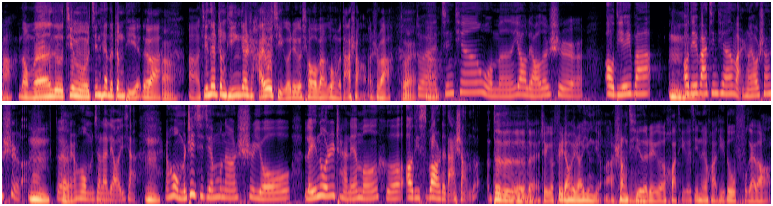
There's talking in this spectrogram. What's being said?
啊，那我们就进入今天的正题，对吧？啊啊，今天正题应该是还有几个这个小伙伴给我们打赏的是吧？对对，今天我们要聊的是奥迪 A 八。嗯，奥迪 A 八今天晚上要上市了。嗯，对，然后我们就来聊一下。嗯，然后我们这期节目呢是由雷诺日产联盟和奥迪 Sport 打赏的。对对对对对，这个非常非常应景啊！上期的这个话题和今天的话题都覆盖到了。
